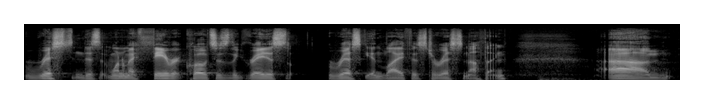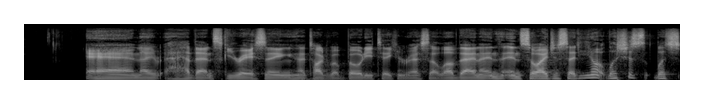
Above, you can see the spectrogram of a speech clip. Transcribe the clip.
risk. This one of my favorite quotes is the greatest risk in life is to risk nothing. Um, and I had that in ski racing. I talked about Bode taking risks. I love that. And, and, and so I just said, you know, let's just let's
